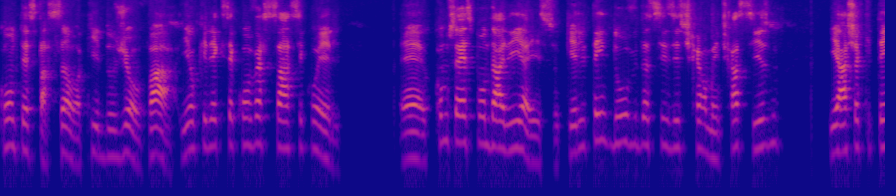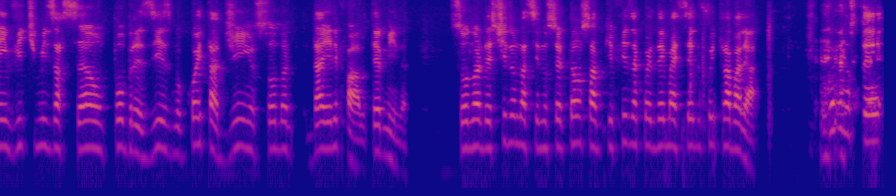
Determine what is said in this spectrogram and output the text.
contestação aqui do Jeová e eu queria que você conversasse com ele. É, como você responderia isso? Que ele tem dúvida se existe realmente racismo e acha que tem vitimização, pobrezismo, coitadinho, sou daí ele fala, termina. Sou nordestino, nasci no sertão, sabe o que fiz, acordei mais cedo, fui trabalhar. Como você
